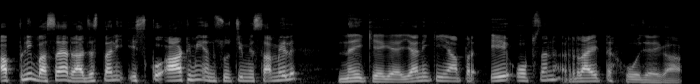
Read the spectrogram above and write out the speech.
अपनी भाषा है, राजस्थानी, इसको आठवीं अनुसूची में शामिल नहीं किया गया। यानी कि यहाँ पर ए ऑप्शन राइट हो जाएगा।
